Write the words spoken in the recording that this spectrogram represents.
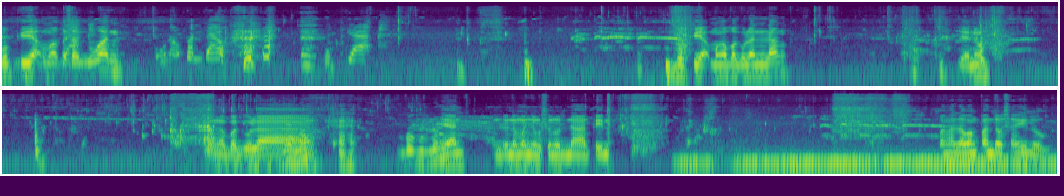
Bukiya mga kasagwan. Unang pandaw. Bukya. Bukiya mga bagulan lang. Yan o. Mga bagulan. Yan, no? Bugulon. Ayan. Ando naman yung sunod natin. Pangalawang pandaw sa ilog.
